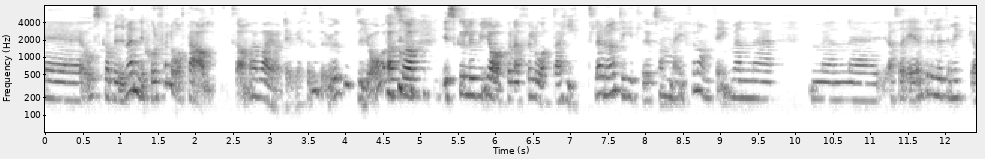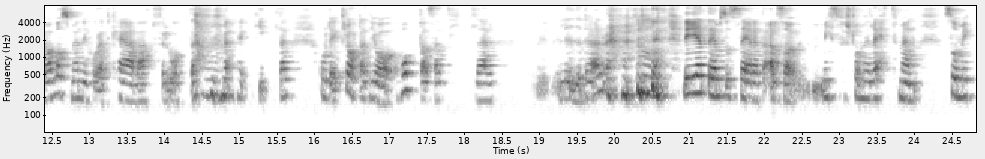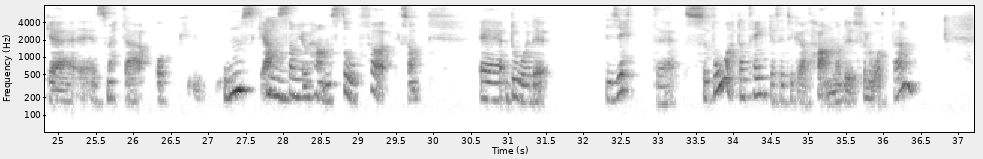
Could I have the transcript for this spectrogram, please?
Eh, och ska vi människor förlåta allt? Liksom? Och jag bara, ja, det vet inte, vet inte jag. Alltså, skulle jag kunna förlåta Hitler? Nu har inte Hitler utsatt Mm. mig för någonting, men, eh, men eh, alltså, är inte det lite mycket av oss människor att kräva att förlåta Mm. Hitler? Och det är klart att jag hoppas att Hitler lider. Mm. det är jättehemskt att säga detta, alltså missförstå mig rätt, men så mycket eh, smärta och ondska Mm. som ju han stod för. Liksom. Eh, då är det jättesvårt att tänka sig, tycker jag, att han har blivit förlåten.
